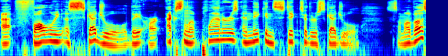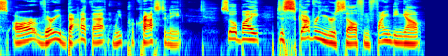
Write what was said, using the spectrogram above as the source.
at following a schedule. They are excellent planners and they can stick to their schedule. Some of us are very bad at that and we procrastinate. So by discovering yourself and finding out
